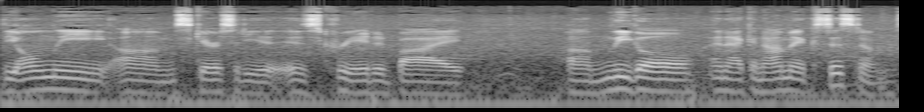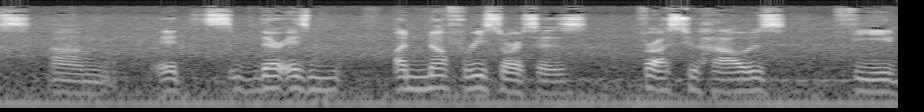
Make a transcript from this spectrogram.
The only um, scarcity is created by um, legal and economic systems. Um, it's there is enough resources for us to house, feed,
